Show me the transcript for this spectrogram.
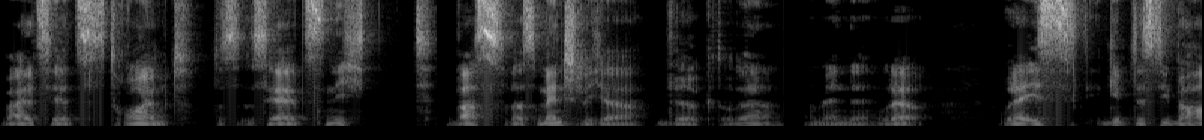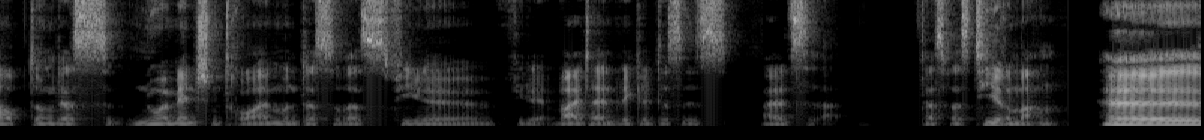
weil es jetzt träumt? Das ist ja jetzt nicht was, was menschlicher wirkt, oder? Am Ende. Oder, oder ist, gibt es die Behauptung, dass nur Menschen träumen und dass sowas viel, viel weiterentwickeltes ist als das, was Tiere machen? Äh,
